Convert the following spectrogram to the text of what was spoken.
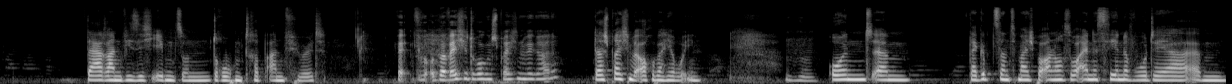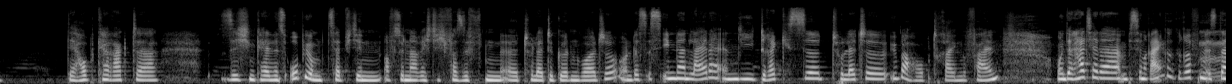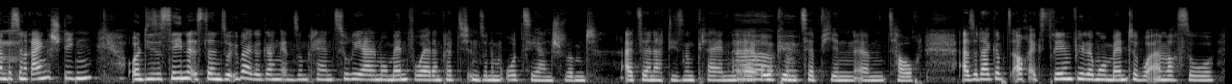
Daran, wie sich eben so ein Drogentrip anfühlt. Über welche Drogen sprechen wir gerade? Da sprechen wir auch über Heroin. Mhm. Und ähm, da gibt es dann zum Beispiel auch noch so eine Szene, wo der, ähm, der Hauptcharakter sich ein kleines Opiumzäpfchen auf so einer richtig versifften äh, Toilette gürten wollte. Und das ist ihm dann leider in die dreckigste Toilette überhaupt reingefallen. Und dann hat er da ein bisschen reingegriffen, ist da ein bisschen reingestiegen. Und diese Szene ist dann so übergegangen in so einen kleinen surrealen Moment, wo er dann plötzlich in so einem Ozean schwimmt, als er nach diesem kleinen äh, ah, okay. Opiumzäpfchen ähm, taucht. Also da gibt's auch extrem viele Momente, wo einfach so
